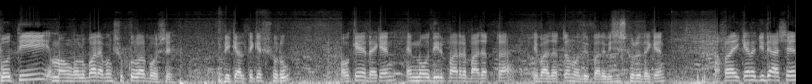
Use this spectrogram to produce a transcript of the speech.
প্রতি মঙ্গলবার এবং শুক্রবার বসে, বিকাল থেকে শুরু। ওকে, দেখেন এই নদীর পাড়ের বাজারটা, এই বাজারটা নদীর পাড়ে, বিশেষ করে দেখেন। আপনারা এখানে যদি আসেন,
